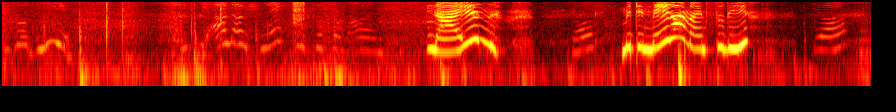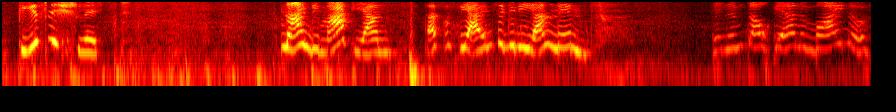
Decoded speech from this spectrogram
Wieso die? Die allerschlechteste von allen. Nein. Ja? Mit den Mega meinst du die? Ja? Die ist nicht schlecht. Nein, die mag Jan. Das ist die einzige, die Jan nimmt. Der nimmt auch gerne meine.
